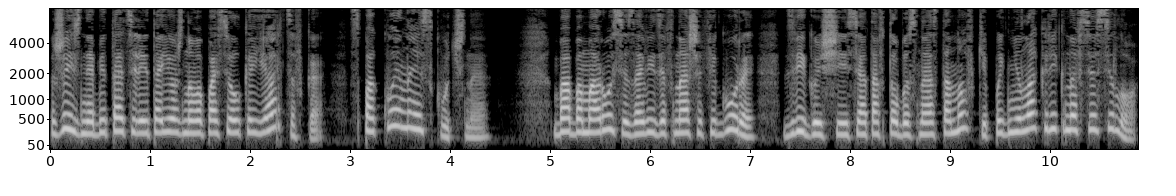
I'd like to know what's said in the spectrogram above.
жизнь обитателей таежного поселка Ярцевка спокойная и скучная. Баба Маруся, завидев наши фигуры, двигающиеся от автобусной остановки, подняла крик на все село.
